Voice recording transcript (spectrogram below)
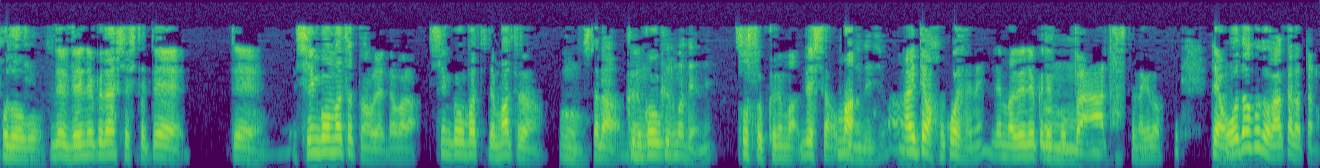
歩道を。で、全力ダッシュしてて、で、信号待っちゃったの俺。だから、信号待ってて待ってたの。うんそ。したら、車、車だよね。そうそう、車。でした。まあ、車でしょ相手は歩行者ね。で、まあ、全力でこう、バーッと走ってんだけど。で、横断歩道が赤だったの。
